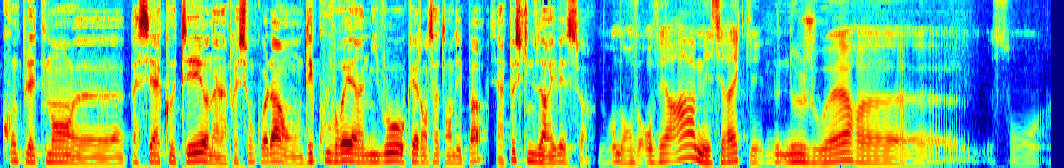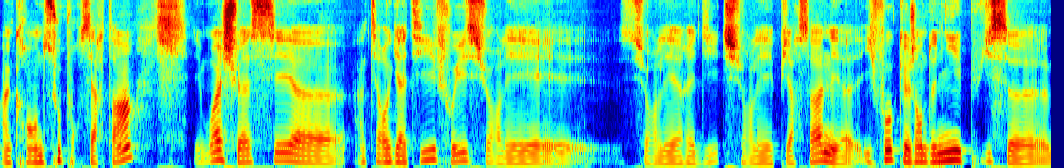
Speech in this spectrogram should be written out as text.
complètement euh, passé à côté. On a l'impression qu'on on découvrait un niveau auquel on s'attendait pas. C'est un peu ce qui nous arrivé ce soir. Bon, ben, on, on verra, mais c'est vrai que nos joueurs euh, sont un cran en dessous pour certains. Et moi, je suis assez euh, interrogatif, oui, sur les sur les Reddit, sur les Pearson. Et, euh, il faut que Jean-Denis puisse euh,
